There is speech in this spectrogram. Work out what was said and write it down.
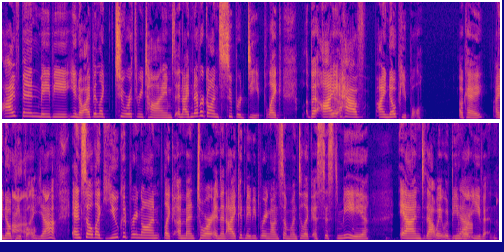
I've been maybe, you know, I've been like two or three times and I've never gone super deep. Like but I Yeah. have I know people. Okay? I know people. Uh, yeah, And so like you could bring on like a mentor and then I could maybe bring on someone to like assist me and that way it would be more even.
